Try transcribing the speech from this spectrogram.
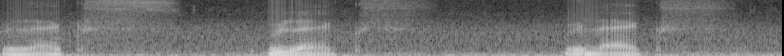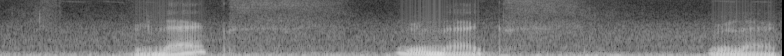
relax, relax, relax, relax, relax, relax,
